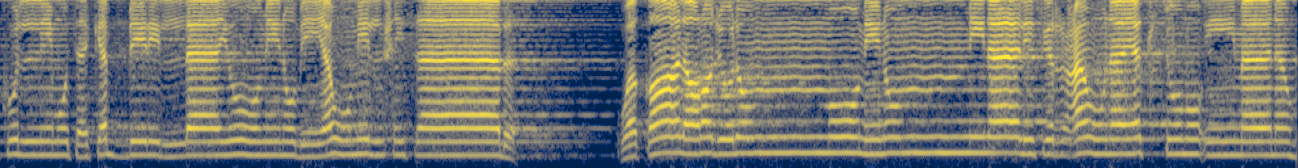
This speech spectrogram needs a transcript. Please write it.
كل متكبر لا يؤمن بيوم الحساب. وقال رجل مؤمن من آل فرعون يكتم إيمانه.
